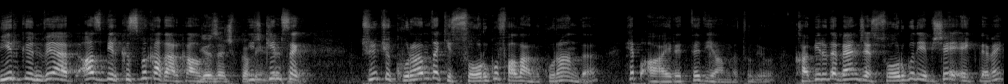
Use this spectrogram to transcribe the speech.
bir gün veya az bir kısmı kadar kaldı. Göz açıp kapayınca. Hiç kimse çünkü Kur'an'daki sorgu falan Kur'an'da hep ahirette diye anlatılıyor. Kabirde bence sorgu diye bir şey eklemek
